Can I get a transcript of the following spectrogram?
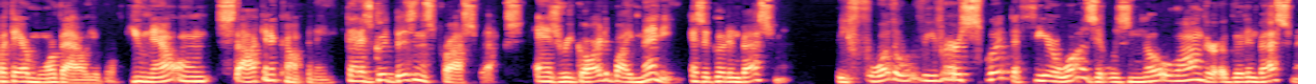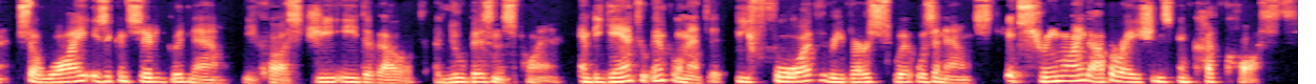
but they are more valuable. You now own stock in a company that has good business prospects and is regarded by many as a good investment. Before the reverse split, the fear was it was no longer a good investment. So why is it considered good now? Because GE developed a new business plan and began to implement it before the reverse split was announced. It streamlined operations and cut costs.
